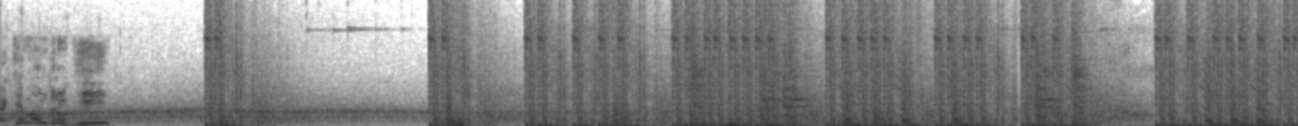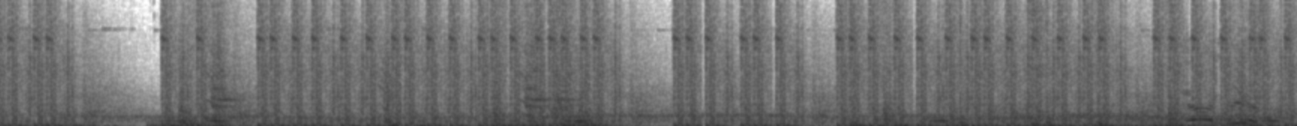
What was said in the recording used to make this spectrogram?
A gdzie mam drugi? Ja nie jest!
